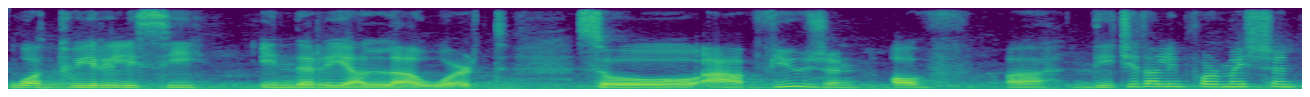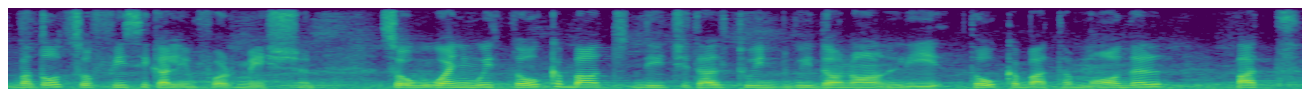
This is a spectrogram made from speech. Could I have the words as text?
what we really see in the real uh, world. So a fusion of uh, digital information but also physical information. So when we talk about digital twin, we don't only talk about a model but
